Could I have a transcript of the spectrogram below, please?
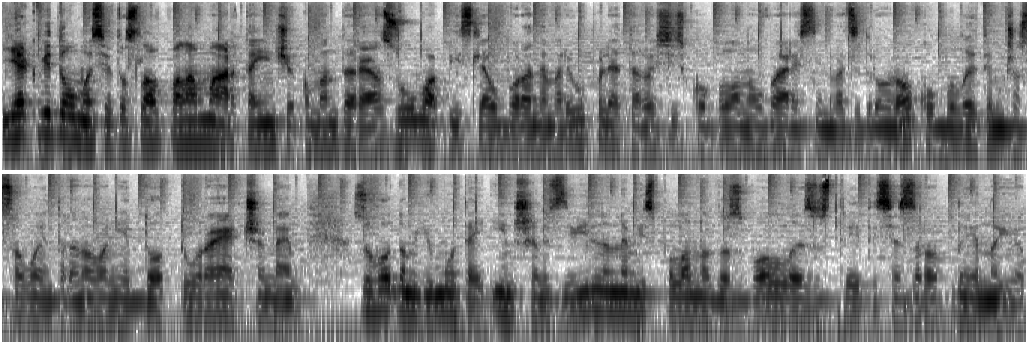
Як відомо, Святослав Паламар та інші командири Азова після оборони Маріуполя та російського полону у вересні 22 року були тимчасово інтерновані до Туреччини. Згодом йому та іншим звільненим із полону дозволили зустрітися з родиною.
